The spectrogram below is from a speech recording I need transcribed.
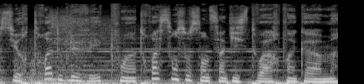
sur www.365histoire.com.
